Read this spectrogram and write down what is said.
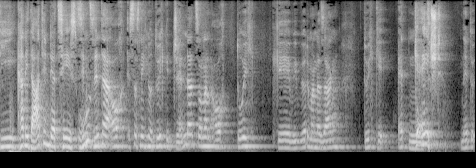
die Kandidatin der CSU. Sind, sind da auch, ist das nicht nur durchgegendert, sondern auch durchge, wie würde man da sagen, durchgeethniert? Geaged. Du-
